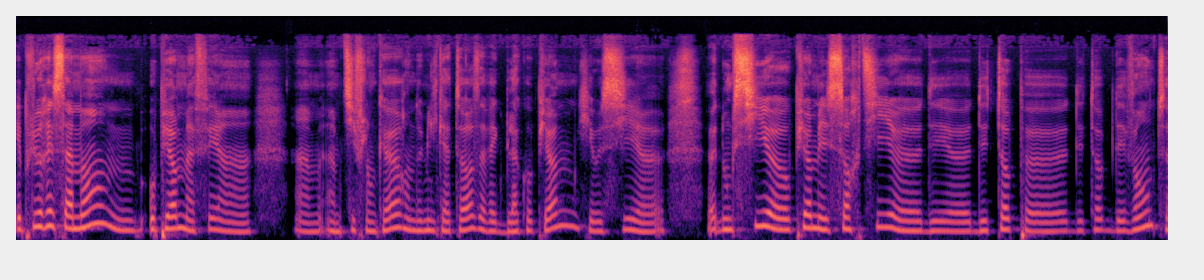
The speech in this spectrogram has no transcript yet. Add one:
Et plus récemment, Opium a fait un, un, petit flanqueur en 2014 avec Black Opium, qui est aussi euh, euh donc si euh, Opium est sorti euh, des, euh, des tops des tops des ventes,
